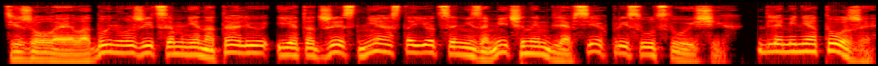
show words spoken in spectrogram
Тяжелая ладонь ложится мне на талию, и этот жест не остается незамеченным для всех присутствующих. Для меня тоже.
